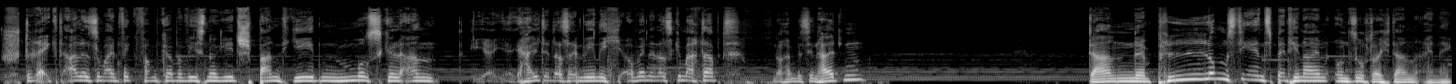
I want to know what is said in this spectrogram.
Streckt alles so weit weg vom Körper, wie es nur geht. Spannt jeden Muskel an. Haltet das ein wenig. Und wenn ihr das gemacht habt, noch ein bisschen halten. Dann plumpst ihr ins Bett hinein und sucht euch dann eine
